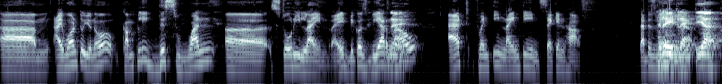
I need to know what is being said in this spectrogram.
Um, I want to, you know, complete this one uh, storyline, right? Because we are Right. now at 2019 second half. That is Right, right. Yeah.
